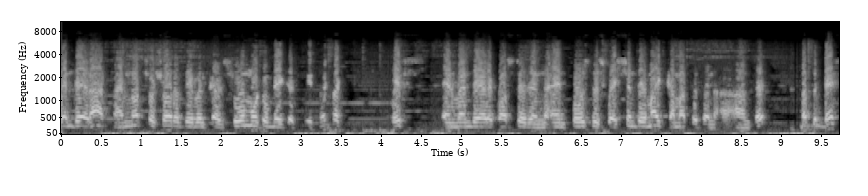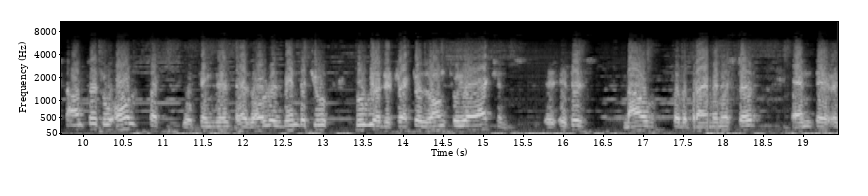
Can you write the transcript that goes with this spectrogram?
when they are asked. I'm not so sure if they will show more to make a statement, but if and when they are accosted and, and pose this question, they might come up with an uh, answer. But the best answer to all such things has always been that you prove your detractors wrong through your actions. It is now for the Prime Minister and, uh,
